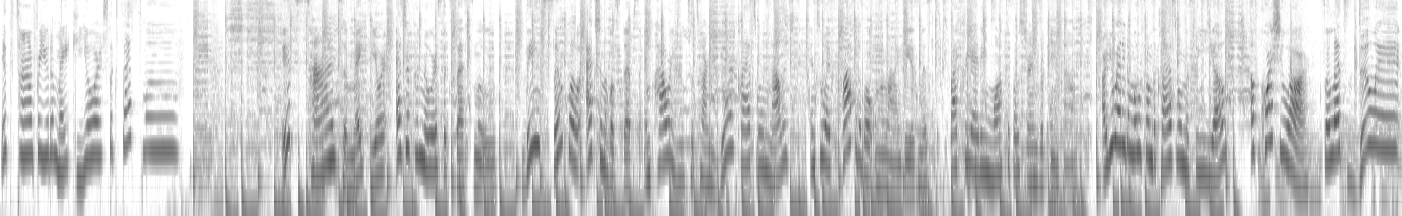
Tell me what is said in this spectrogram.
It's time for you to make your success move. It's time to make your edupreneur success move. These simple, actionable steps empower you to turn your classroom knowledge into a profitable online business by creating multiple streams of income. Are you ready to move from the classroom to CEO? Of course you are. So let's do it.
